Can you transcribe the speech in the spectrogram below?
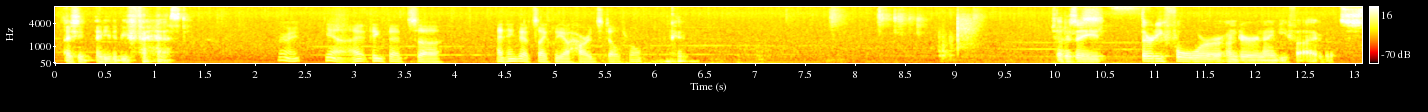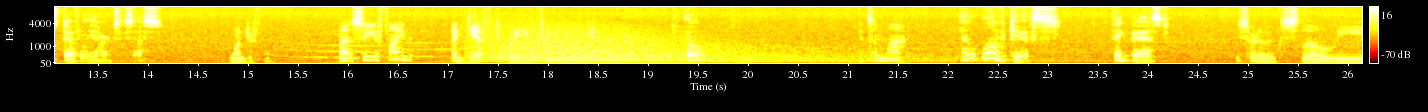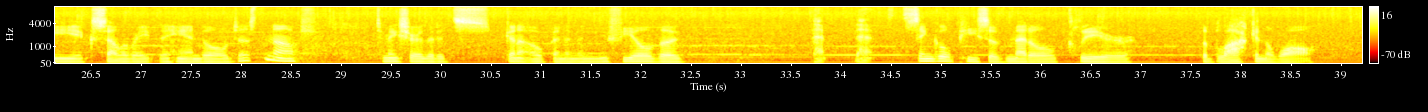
I should I need to be fast. All right. Yeah, I think that's. uh I think that's likely a hard stealth roll. Okay. So there's a 34 under 95. That's definitely a hard success. Wonderful. Uh, so you find a gift waiting for you when get to the door. Oh, It's unlocked. I love gifts. Think fast. You sort of like slowly accelerate the handle just enough to make sure that it's gonna open, and then you feel the that that single piece of metal clear the block in the wall,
